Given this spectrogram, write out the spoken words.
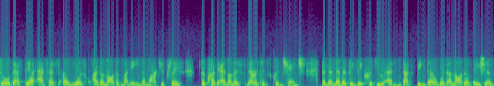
show that their assets are worth quite a lot of money in the marketplace, the credit analyst narratives could change. And another thing they could do, and that's being done with a lot of Asia's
